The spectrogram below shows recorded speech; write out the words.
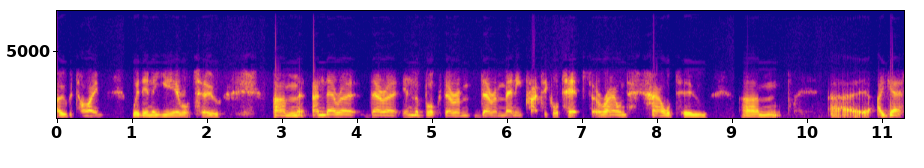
over time within a year or two. Um, and there are there are in the book there are there are many practical tips around how to um, uh, I guess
